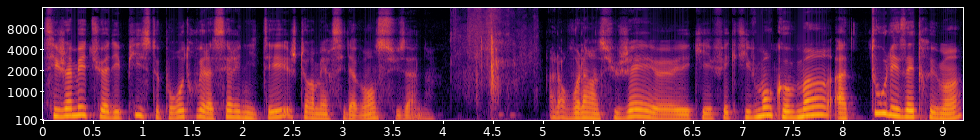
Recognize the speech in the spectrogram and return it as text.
Si jamais tu as des pistes pour retrouver la sérénité, je te remercie d'avance, Suzanne. Alors voilà un sujet euh, qui est effectivement commun à tous les êtres humains.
